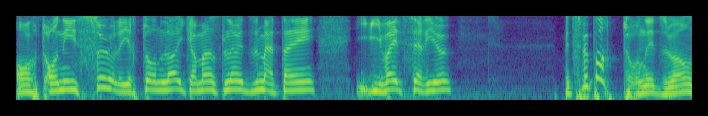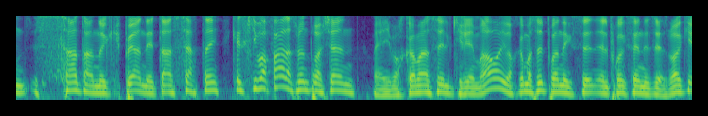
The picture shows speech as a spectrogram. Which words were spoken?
On, est sûr, il retourne là, il commence lundi matin, il, va être sérieux. Mais tu peux pas retourner du monde sans t'en occuper en étant certain. Qu'est-ce qu'il va faire la semaine prochaine? Ben, il va recommencer le crime. Ah, il va recommencer le proxénétisme. OK.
